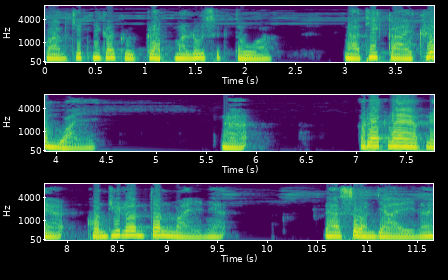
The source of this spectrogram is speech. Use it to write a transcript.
ความคิดนี่ก็คือกลับมารู้สึกตัวนะที่กายเคลื่อนไหวนะ แรกๆเนี่ย คนที่เริ่มต้นใหม่เนี่ยนะส่วนใหญ่นะ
